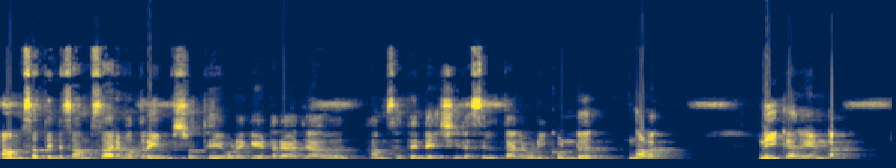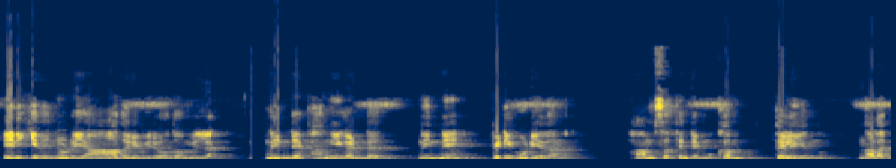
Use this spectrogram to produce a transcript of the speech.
ഹംസത്തിന്റെ സംസാരം അത്രയും ശ്രദ്ധയോടെ കേട്ട രാജാവ് ഹംസത്തിന്റെ ശിരസിൽ തലോടിക്കൊണ്ട് നളൻ നീ കരയണ്ട. എനിക്ക് നിന്നോട് യാതൊരു വിരോധവുമില്ല. നിന്റെ ഭംഗി കണ്ട് നിന്നെ പിടികൂടിയതാണ്. ഹംസത്തിന്റെ മുഖം തെളിയുന്നു. നളൻ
